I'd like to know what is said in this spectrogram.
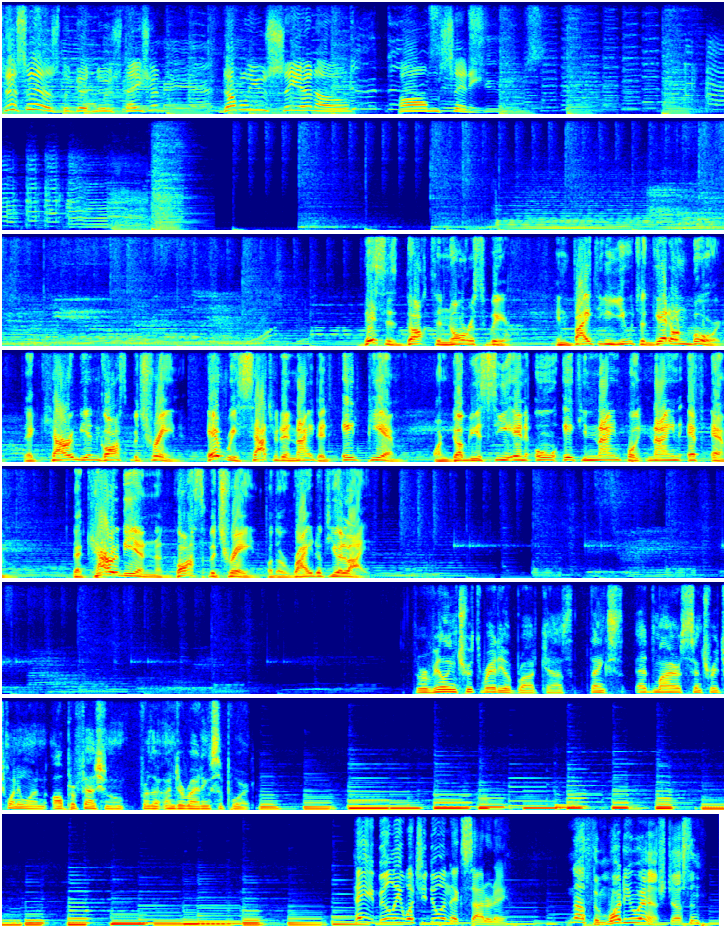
This is the Good News Station, WCNO, Palm City. This is Dr. Norris Weir, inviting you to get on board the Caribbean Gospel Train every Saturday night at 8 p.m. on WCNO 89.9 FM. The Caribbean Gospel Train for the ride of your life. The Revealing Truth radio broadcast thanks Ed Meyer Century 21 All Professional for their underwriting support. Hey, Billy, what you doing next Saturday? Nothing. Why do you ask, Justin?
